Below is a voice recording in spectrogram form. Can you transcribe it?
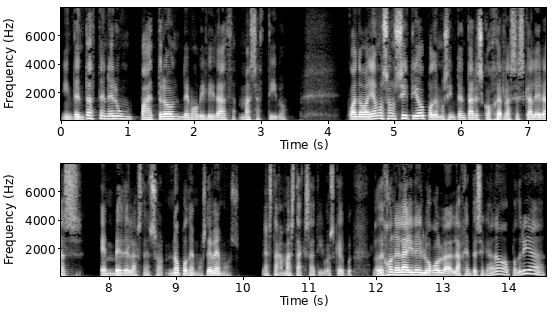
Intentad tener un patrón de movilidad más activo. Cuando vayamos a un sitio podemos intentar escoger las escaleras en vez del ascensor. No podemos, debemos. Ya está, más taxativo. Es que lo dejo en el aire y luego la, gente se queda, no, podría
